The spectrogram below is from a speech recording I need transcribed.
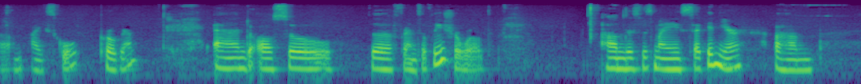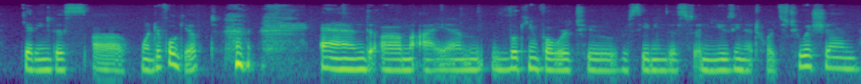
um, iSchool program, and also the Friends of Leisure World. Um, this is my second year um, getting this uh, wonderful gift, and um, I am looking forward to receiving this and using it towards tuition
